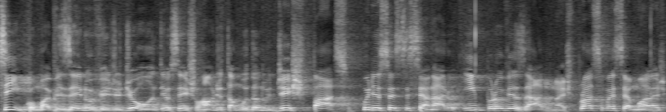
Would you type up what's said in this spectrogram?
Sim, como avisei no vídeo de ontem, o sexto round está mudando de espaço, por isso esse cenário improvisado. Nas próximas semanas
